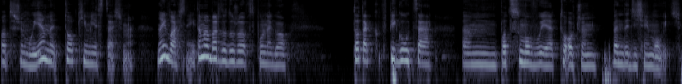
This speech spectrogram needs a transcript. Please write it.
otrzymujemy to, kim jesteśmy. No i właśnie, i to ma bardzo dużo wspólnego. To tak w pigułce um, podsumowuje to, o czym będę dzisiaj mówić.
